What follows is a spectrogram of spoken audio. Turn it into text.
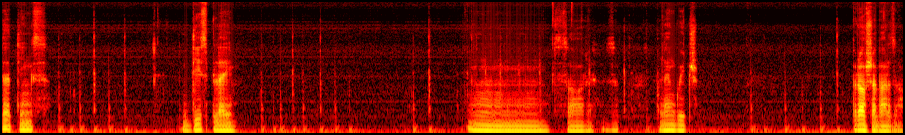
settings display. Mm, sorry language. Proszę bardzo.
